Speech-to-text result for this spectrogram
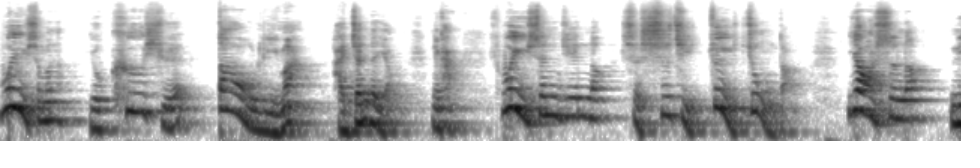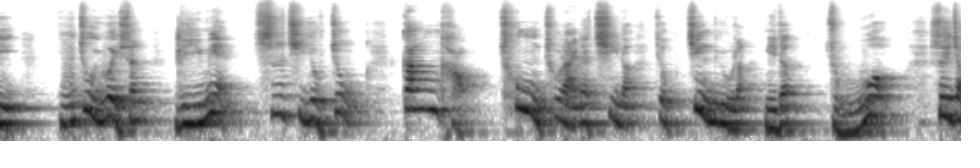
为什么呢？有科学道理吗？还真的有。你看，卫生间呢是湿气最重的，要是呢你不注意卫生，里面湿气又重，刚好冲出来的气呢就进入了你的主卧。所以叫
